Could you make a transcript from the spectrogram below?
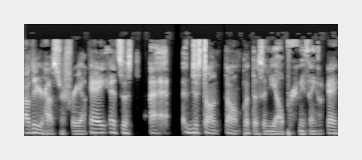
I'll do your house for free. Okay, it's just uh, just don't don't put this in Yelp or anything. Okay.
